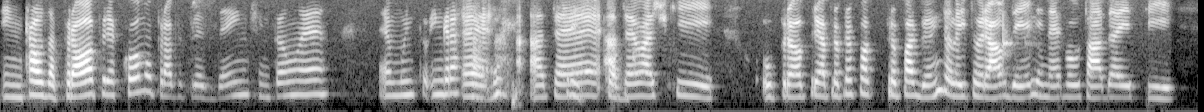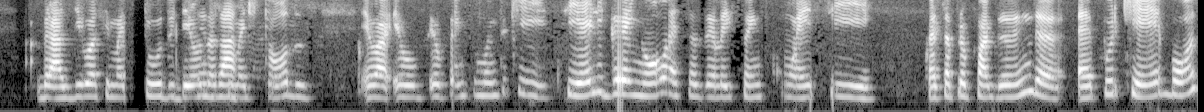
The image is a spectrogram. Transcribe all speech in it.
em causa própria, como o próprio presidente, então é, é muito engraçado. É, até, até eu acho que o próprio, a própria propaganda eleitoral dele, né, voltada a esse Brasil acima de tudo e Deus Exato. acima de todos, eu, eu, eu penso muito que se ele ganhou essas eleições com esse com essa propaganda é porque boa,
